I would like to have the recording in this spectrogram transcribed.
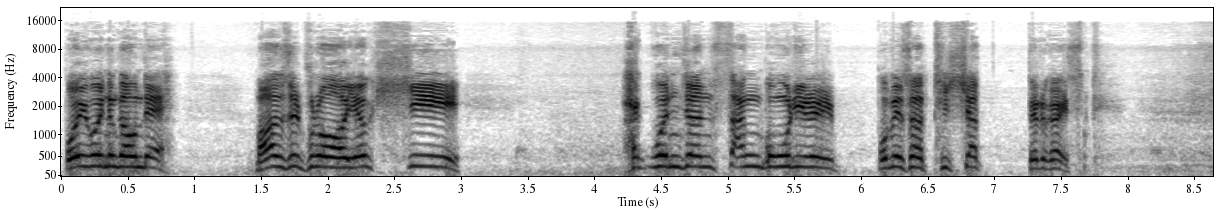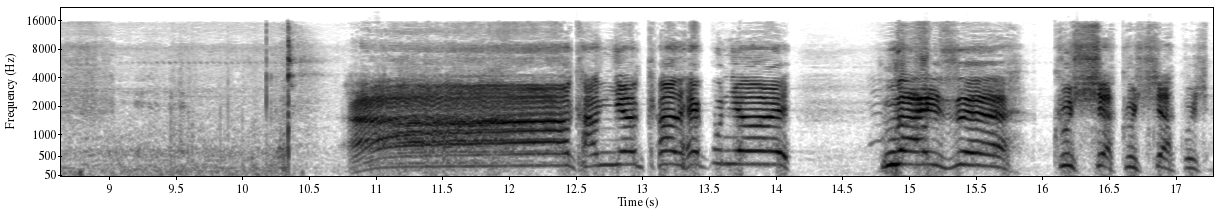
보이고 있는 가운데 만술 프로 역시 핵원전 쌍봉우리를 보면서 티샷 들어가겠습니다. 아 강력한 핵분열. 나이스. 굿샷 굿샷 굿샷.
